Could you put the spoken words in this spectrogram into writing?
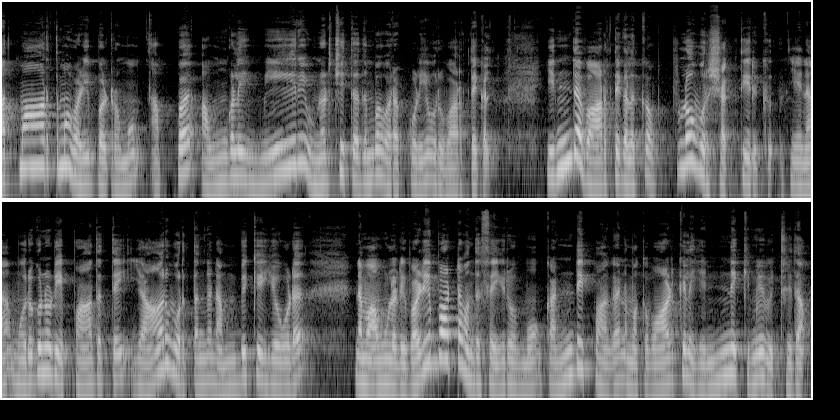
ஆத்மார்த்தமாக வழிபடுறோமோ அப்போ அவங்களை மீறி உணர்ச்சி ததும்ப வரக்கூடிய ஒரு வார்த்தைகள். இந்த வார்த்தைகளுக்கு அவ்வளோ ஒரு சக்தி இருக்குது ஏன்னா முருகனுடைய பாதத்தை யார் ஒருத்தங்க நம்பிக்கையோடு நம்ம அவங்களுடைய வழிபாட்டை வந்து செய்கிறோமோ கண்டிப்பாக நமக்கு வாழ்க்கையில் என்றைக்குமே வெற்றி தான்.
